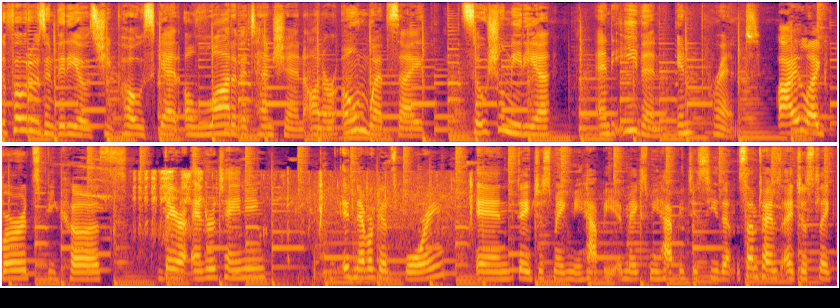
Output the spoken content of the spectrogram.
The photos and videos she posts get a lot of attention on her own website, social media, and even in print. I like birds because they are entertaining it never gets boring and they just make me happy. It makes me happy to see them. Sometimes I just like,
